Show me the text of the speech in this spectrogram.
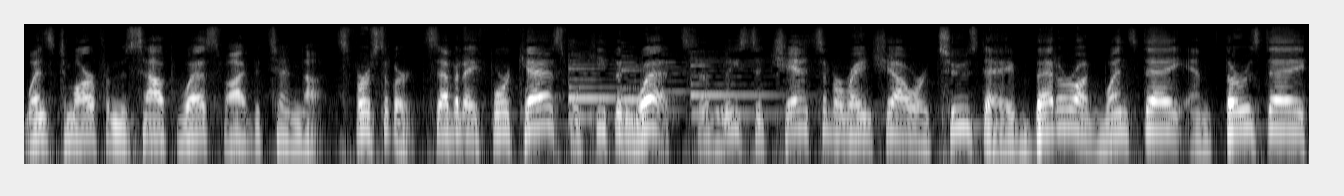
Winds tomorrow from the southwest, 5 to 10 knots. First alert, 7 day forecast will keep it wet. At least a chance of a rain shower Tuesday. Better on Wednesday and Thursday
